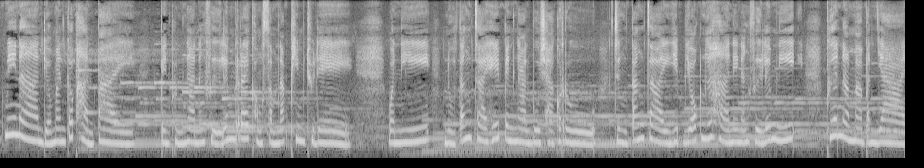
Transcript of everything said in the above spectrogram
ทุกไม่นานเดี๋ยวมันก็ผ่านไป เป็นผลงานหนังสือเล่มแรกของสำนักพิมพ์ Today วันนี้หนูตั้งใจให้เป็นงานบูชาครู จึงตั้งใจหยิบยกเนื้อหาในหนังสือเล่มนี้ เพื่อนำมาบรรยาย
